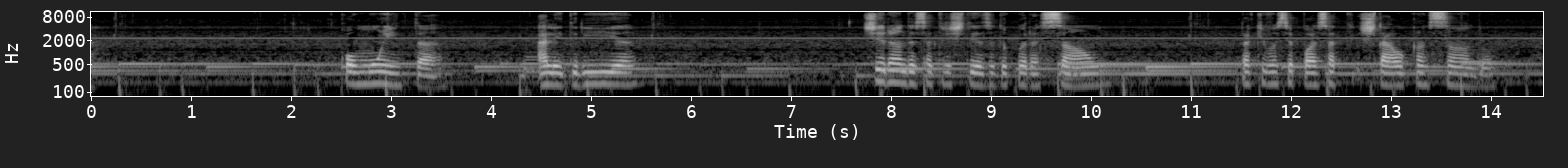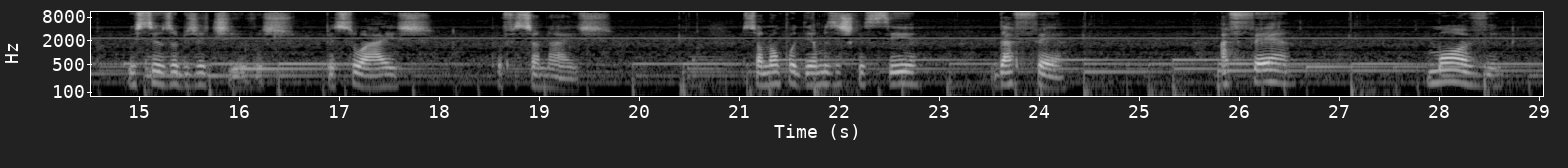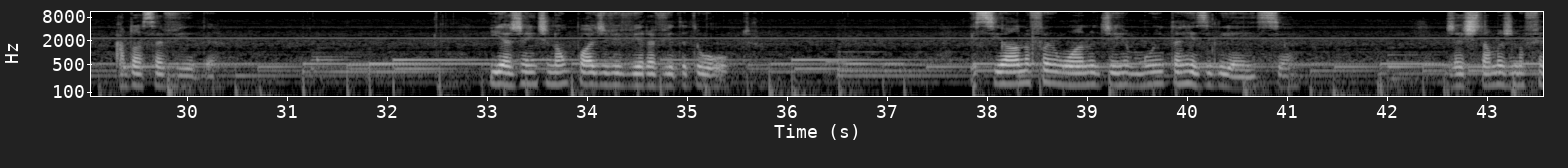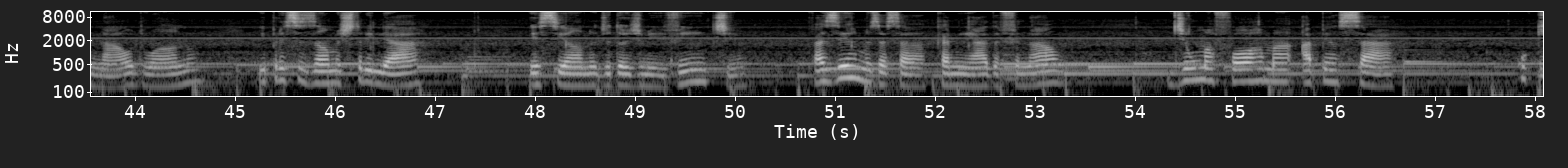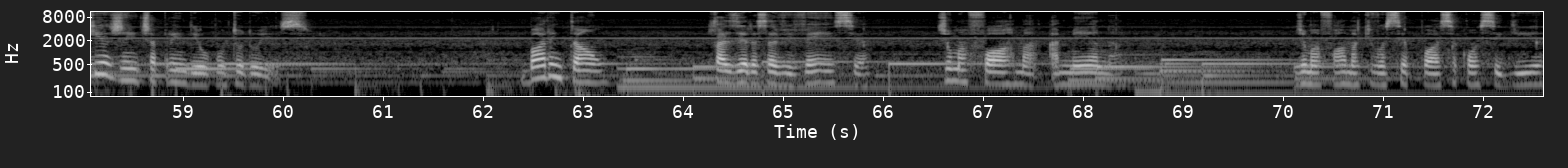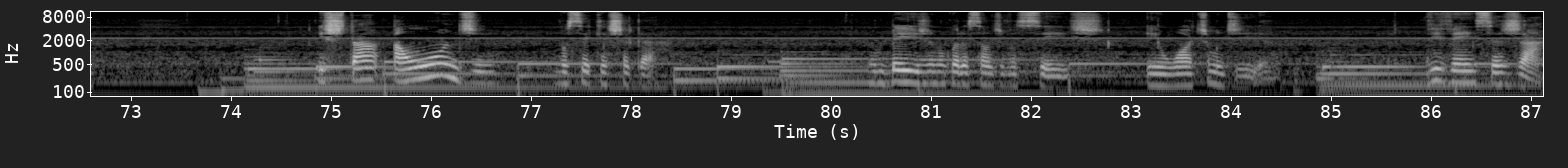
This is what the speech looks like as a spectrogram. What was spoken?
com muita alegria, tirando essa tristeza do coração, para que você possa estar alcançando os seus objetivos pessoais, profissionais. Só não podemos esquecer da fé. A fé move a nossa vida e a gente não pode viver a vida do outro. Esse ano foi um ano de muita resiliência. Já estamos no final do ano e precisamos trilhar esse ano de 2020, fazermos essa caminhada final de uma forma a pensar o que a gente aprendeu com tudo isso. Bora então fazer essa vivência de uma forma amena, de uma forma que você possa conseguir estar aonde você quer chegar. Beijo no coração de vocês e um ótimo dia. Vivência já.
